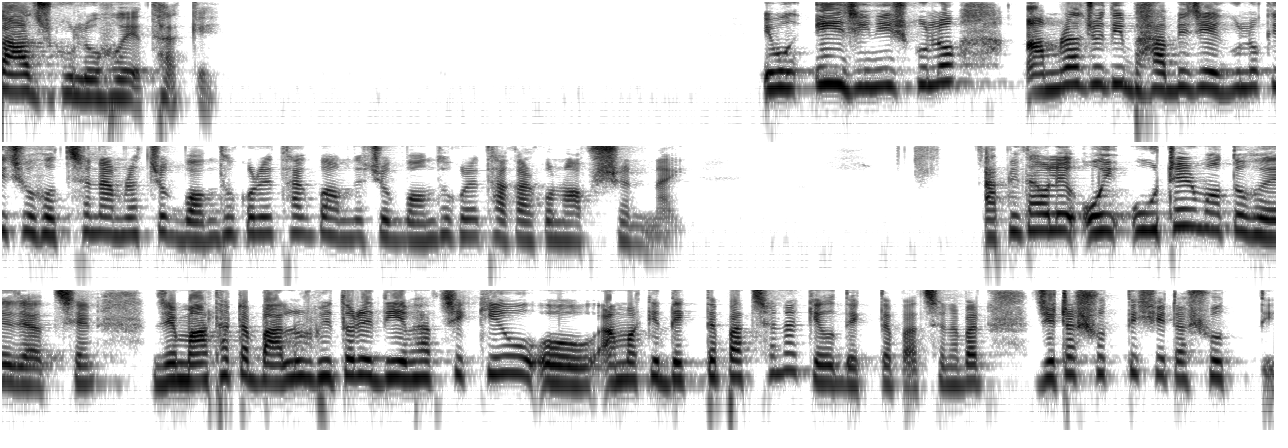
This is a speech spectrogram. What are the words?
কাজগুলো হয়ে থাকে। এবং এই জিনিসগুলো আমরা যদি ভাবি যে এগুলো কিছু হচ্ছে না, আমরা চোখ বন্ধ করে থাকব, আমাদের চোখ বন্ধ করে থাকার কোনো অপশন নাই। আপনি তাহলে ওই উটের মতো হয়ে যাচ্ছেন যে মাথাটা বালুর ভিতরে দিয়ে ভাবছে, কেউ আমাকে দেখতে পাচ্ছে না, কেউ দেখতে পাচ্ছে না বাট যেটা সত্যি সেটা সত্যি।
